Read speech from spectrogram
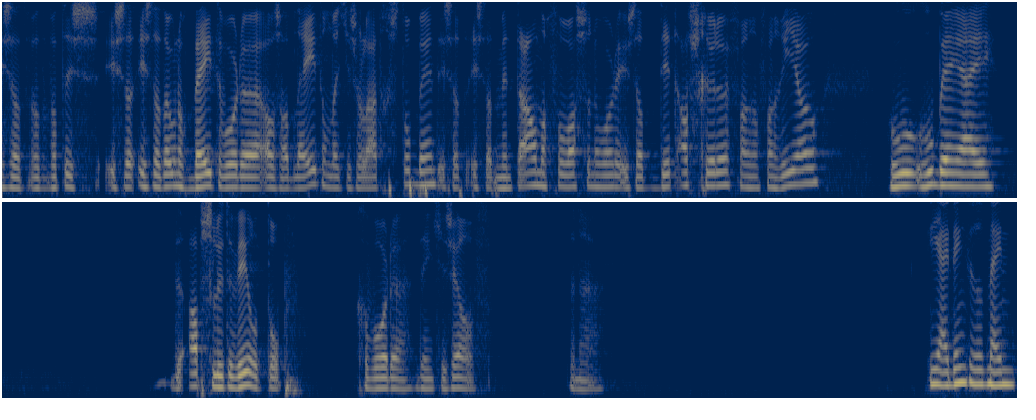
is dat, wat, wat is, is, dat, is dat ook nog beter worden als atleet, omdat je zo laat gestopt bent? Is dat, is dat mentaal nog volwassener worden? Is dat dit afschudden van, van Rio? Hoe, hoe ben jij de absolute wereldtop geworden, denk je zelf, daarna? Ja, ik denk dat mijn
